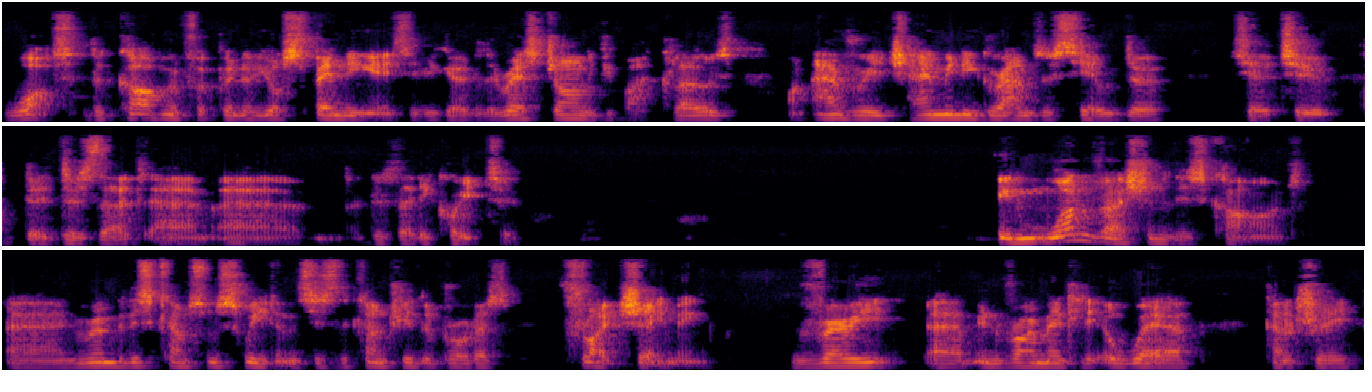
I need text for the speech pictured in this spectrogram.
what the carbon footprint of your spending is. If you go to the restaurant, if you buy clothes, on average, how many grams of CO2, CO2 does that um, uh, does that equate to? In one version of this card, and remember this comes from Sweden. This is the country that brought us flight shaming. Very um, environmentally aware country,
